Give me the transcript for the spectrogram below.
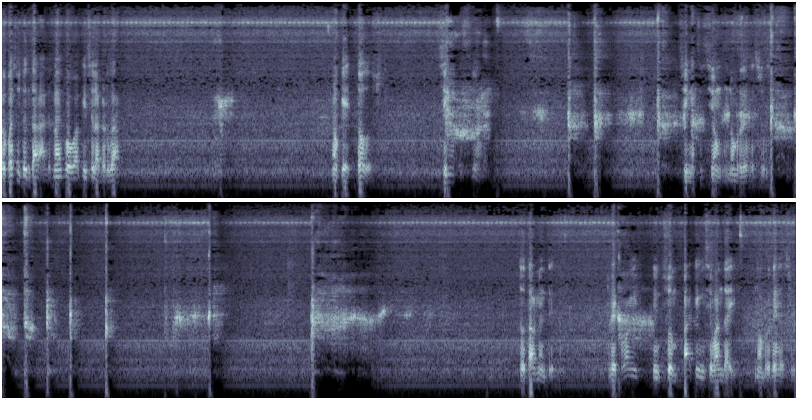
Lo puede no es Jehová que dice la verdad. Ok, todos. Sin excepción. Sin excepción, en nombre de Jesús. Totalmente. Recojan y su empaque y se van de ahí, en nombre de Jesús.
